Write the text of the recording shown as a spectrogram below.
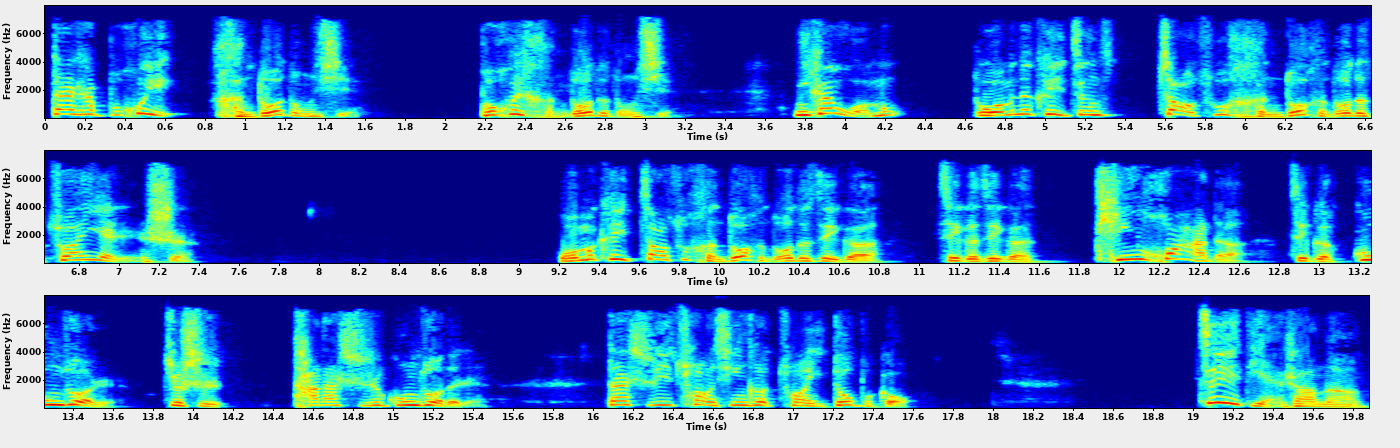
但是他不会很多东西。不会很多的东西，你看我们，我们呢可以增造出很多很多的专业人士，我们可以造出很多很多的这个这个这个听话的这个工作人，就是踏踏实实工作的人，但实际创新和创意都不够。这一点上呢，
